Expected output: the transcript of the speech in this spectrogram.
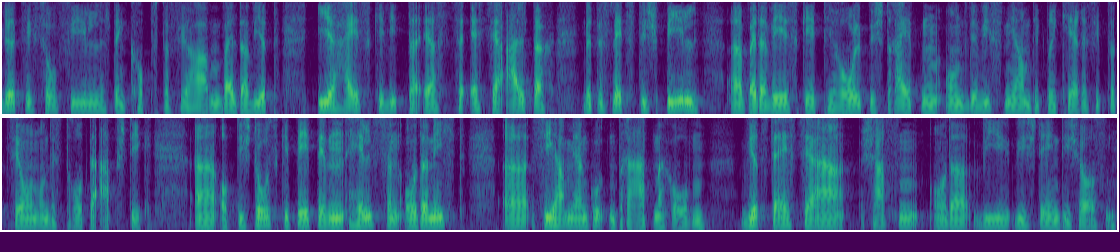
wirklich so viel den Kopf dafür haben, weil da wird ihr heißgeliebter SC Alltag wird das letzte Spiel äh, bei der WSG Tirol bestreiten und wir wissen ja um die prekäre Situation und es droht der Abstieg, äh, ob die Stoßgebete helfen oder nicht. Sie haben ja einen guten Draht nach oben. Wird der SCA schaffen oder wie, wie stehen die Chancen?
